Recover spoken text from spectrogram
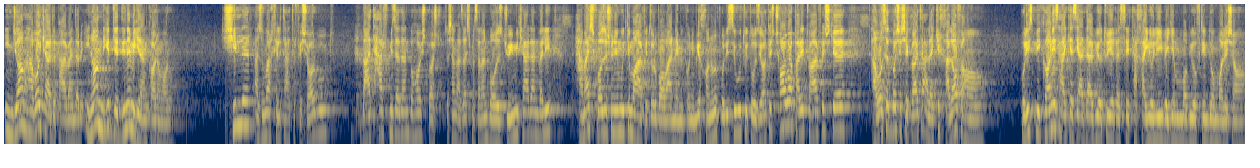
اینجا هم هوا کرده پرونده رو. اینا هم دیگه جدی نمی‌گیرن کار ما رو. شیلر از اون خیلی تحت فشار بود. بعد حرف می‌زدن باهاش داشتن ازش مثلا بازجویی می‌کردن ولی همش فازشون این بود که ما حرف تو رو باور نمی‌کنیم. یه خانم پلیسی بود تو توضیحاتش چهار بار پرید تو حرفش که حواست باشه شکایت علکی خلافه ها. پلیس بیکار نیست هر کسی از در بیاد توی قصه تخیلی بگه ما بیفتیم دنبالش ها.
